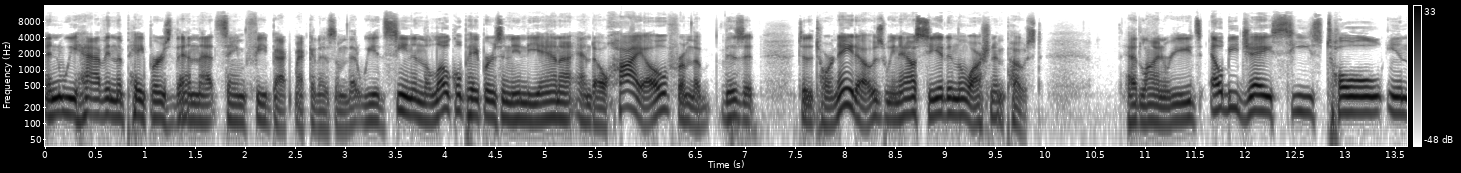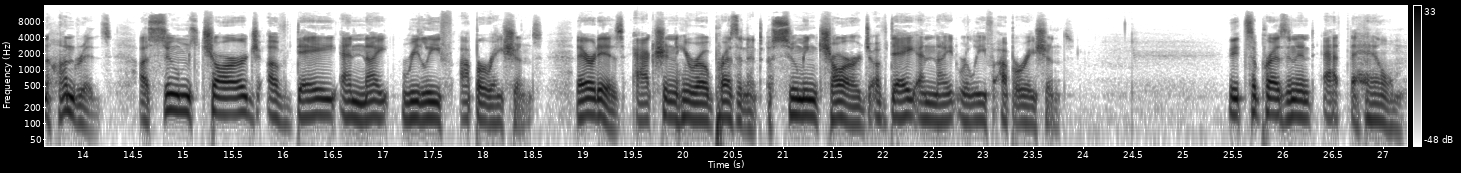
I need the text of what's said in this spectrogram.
And we have in the papers then that same feedback mechanism that we had seen in the local papers in Indiana and Ohio from the visit to the tornadoes. We now see it in the Washington Post. Headline reads LBJ sees toll in hundreds, assumes charge of day and night relief operations. There it is action hero president assuming charge of day and night relief operations. It's a president at the helm.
